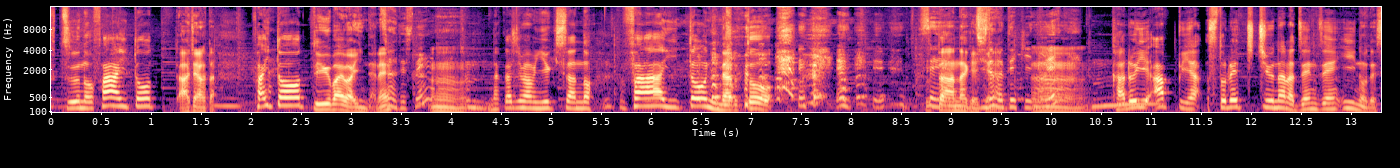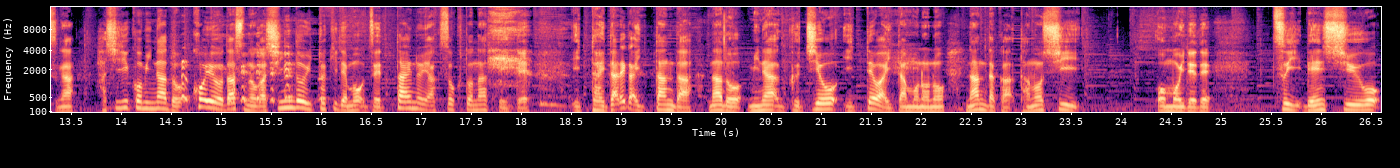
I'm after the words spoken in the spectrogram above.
普通のファイトあじゃなかったファイトっていう場合はいいんだね。中島みゆきさんのファイトになると 歌わなきゃいけない。自動的にね、うんうん軽いアップやストレッチ中なら全然いいのですが走り込みなど声を出すのがしんどい時でも絶対の約束となっていて一体誰が言ったんだなど皆愚痴を言ってはいたもののなんだか楽しい思い出でつい練習を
